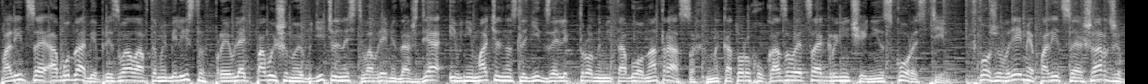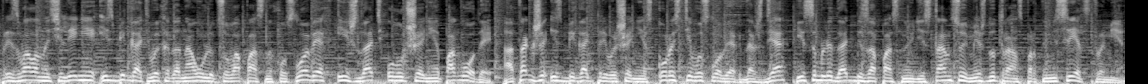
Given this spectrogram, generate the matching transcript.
Полиция Абу-Даби призвала автомобилистов проявлять повышенную бдительность во время дождя и внимательно следить за электронными табло на трассах, на которых указывается ограничение скорости. В то же время полиция Шарджи призвала население избегать выхода на улицу в опасных условиях и ждать улучшения погоды, а также избегать превышения скорости в условиях дождя и соблюдать безопасную дистанцию между транспортными средствами.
